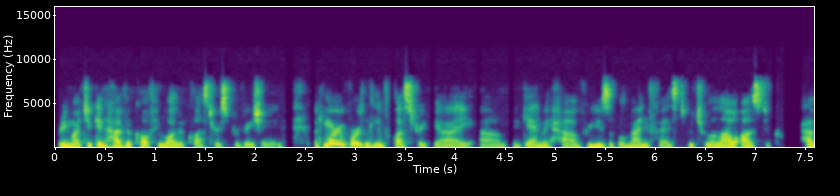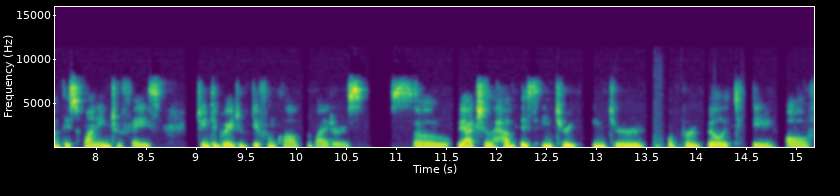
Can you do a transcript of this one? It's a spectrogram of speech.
Pretty much you can have your coffee while your cluster is provisioning. But more importantly, with Cluster API, um, again, we have reusable manifest, which will allow us to have this one interface to integrate with different cloud providers. So we actually have this inter interoperability of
